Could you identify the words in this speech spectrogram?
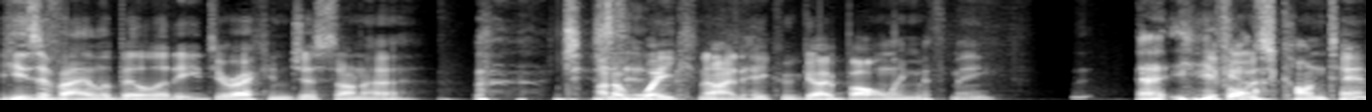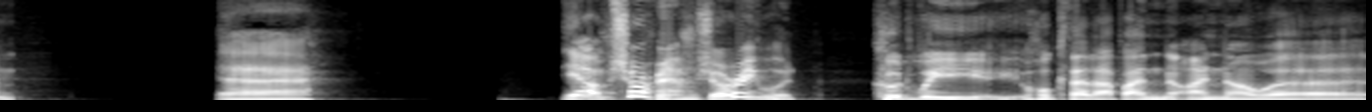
His availability. Do you reckon just on a Just on a weeknight he could go bowling with me uh, if it was content? Uh, yeah, I'm sure. I'm sure he would. Could we hook that up? I know, I know uh,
